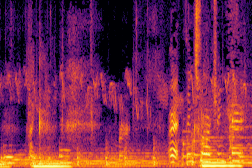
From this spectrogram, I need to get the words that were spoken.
Like, Alright, thanks for watching.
